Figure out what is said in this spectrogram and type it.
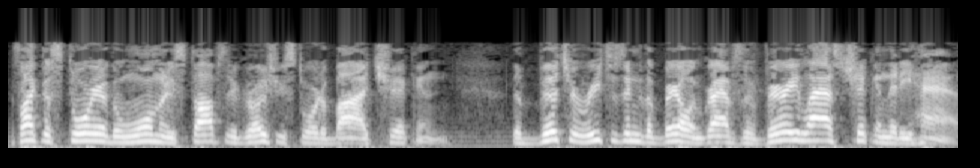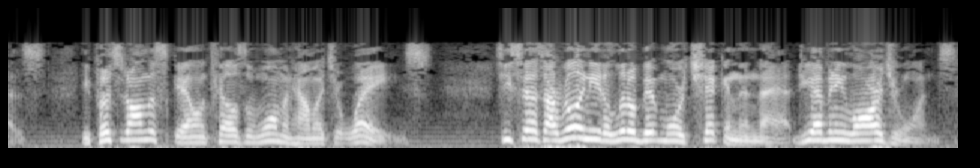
It's like the story of the woman who stops at a grocery store to buy a chicken. The butcher reaches into the barrel and grabs the very last chicken that he has. He puts it on the scale and tells the woman how much it weighs. She says, I really need a little bit more chicken than that. Do you have any larger ones?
